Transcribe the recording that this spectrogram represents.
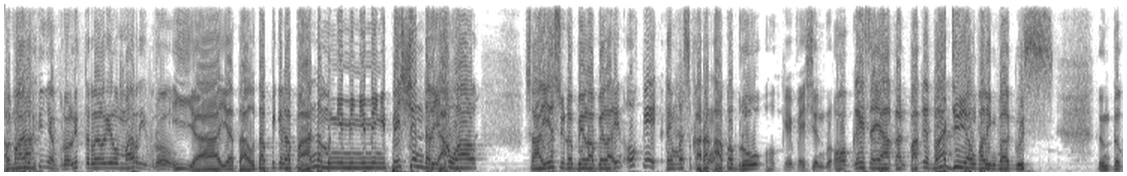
Apa? Lemarinya, bro, literally lemari, bro. Iya, ya tahu. Tapi kenapa Anda mengiming-imingi passion dari awal? Saya sudah bela-belain. Oke, tema sekarang apa, Bro? Oke, passion, Bro. Oke, saya akan pakai baju yang paling bagus untuk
